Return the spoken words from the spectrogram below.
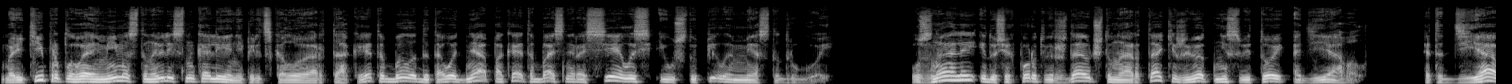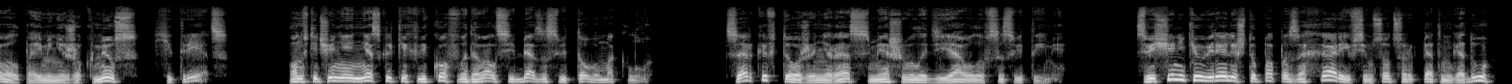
Моряки, проплывая мимо, становились на колени перед скалой Артак, и это было до того дня, пока эта басня рассеялась и уступила место другой. Узнали и до сих пор утверждают, что на Артаке живет не святой, а дьявол. Этот дьявол по имени Жокмюс — хитрец. Он в течение нескольких веков выдавал себя за святого Маклу. Церковь тоже не раз смешивала дьяволов со святыми. Священники уверяли, что папа Захарий в 745 году,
